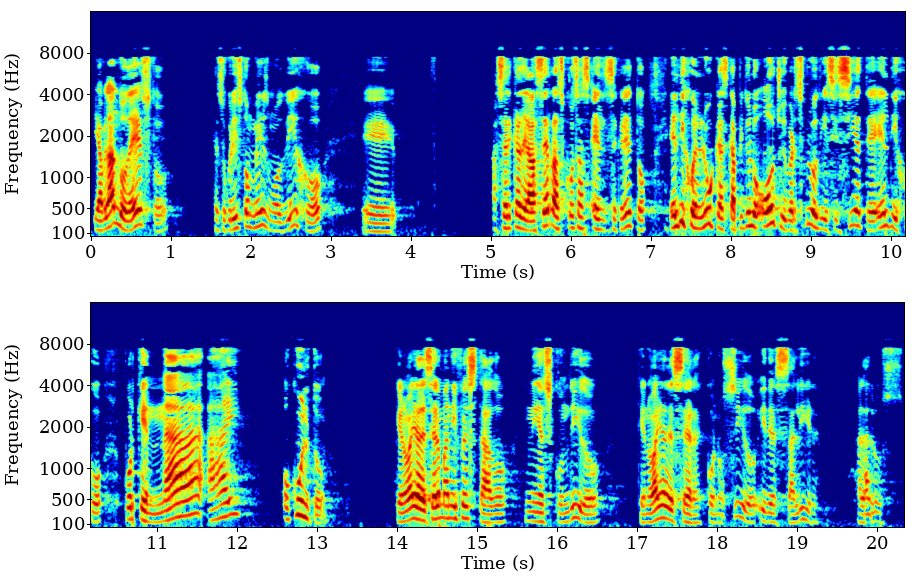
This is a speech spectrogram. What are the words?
Y hablando de esto, Jesucristo mismo dijo eh, acerca de hacer las cosas en secreto. Él dijo en Lucas capítulo 8 y versículo 17, él dijo, porque nada hay oculto que no haya de ser manifestado ni escondido, que no haya de ser conocido y de salir a la luz.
